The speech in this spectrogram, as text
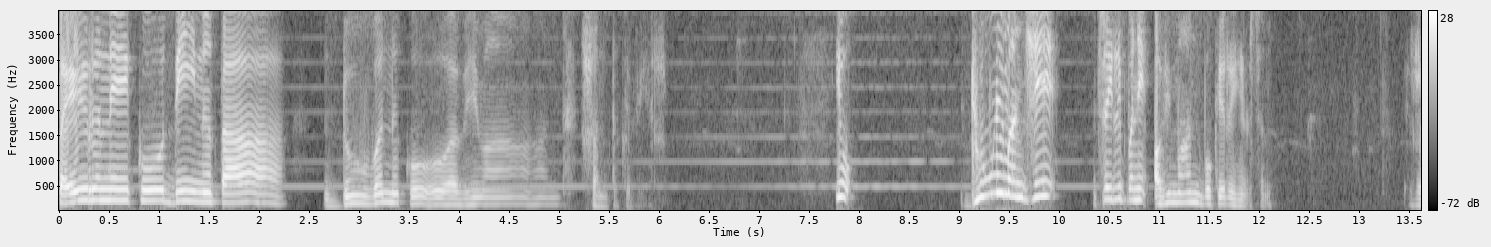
तैरने दीनता डुबन अभिमान सन्त कबीर डुब्ने मान्छे जहिले पनि अभिमान बोकेर हिँड्छन्। र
